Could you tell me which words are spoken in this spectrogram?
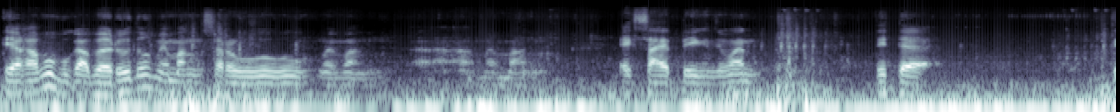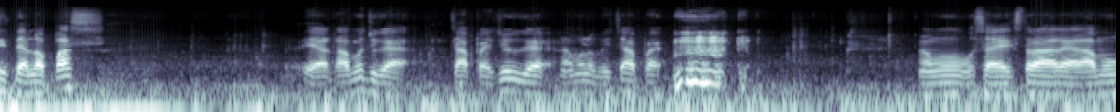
ya kamu buka baru tuh memang seru memang uh, memang exciting cuman tidak tidak lepas ya kamu juga capek juga. Kamu lebih capek. Kamu usaha ekstra kayak kamu.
